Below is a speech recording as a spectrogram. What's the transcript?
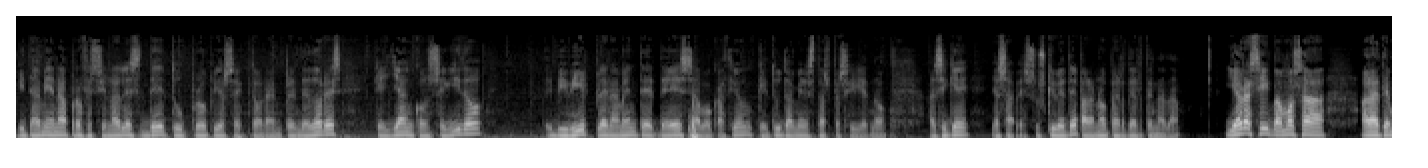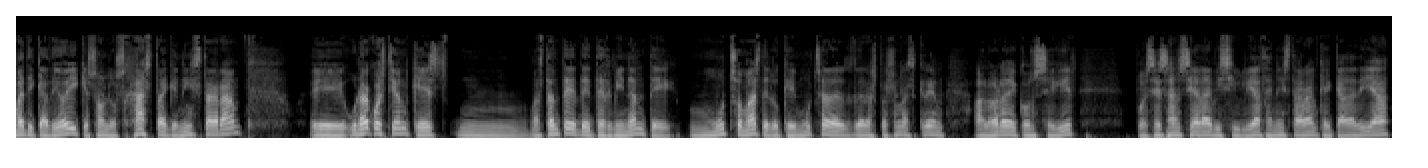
y también a profesionales de tu propio sector, a emprendedores que ya han conseguido vivir plenamente de esa vocación que tú también estás persiguiendo. Así que ya sabes, suscríbete para no perderte nada. Y ahora sí, vamos a, a la temática de hoy, que son los hashtags en Instagram. Eh, una cuestión que es mm, bastante determinante, mucho más de lo que muchas de las personas creen a la hora de conseguir pues esa ansiada visibilidad en Instagram que cada día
